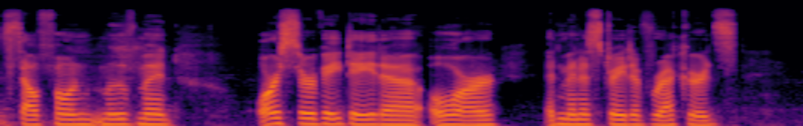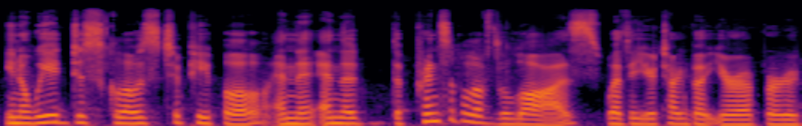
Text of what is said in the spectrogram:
cell phone movement or survey data or administrative records, you know, we disclose to people, and the and the the principle of the laws, whether you're talking about Europe or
